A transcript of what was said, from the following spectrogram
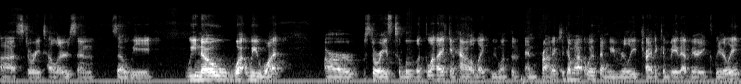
uh, storytellers, and so we we know what we want our stories to look like and how like we want the end product to come out with, and we really try to convey that very clearly.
